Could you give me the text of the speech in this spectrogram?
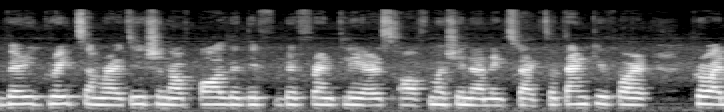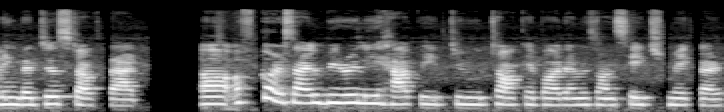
very great summarization of all the dif- different layers of machine learning stack. So thank you for providing the gist of that. Uh, of course, I'll be really happy to talk about Amazon SageMaker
